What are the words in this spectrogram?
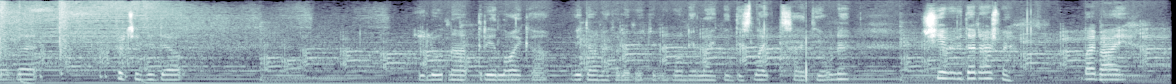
Edhe për këtë video Ju lutna 3 like-a Video në kërë dhe të më një like një dislike Sa e di unë Shihemi videon e ardhshme Bye bye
